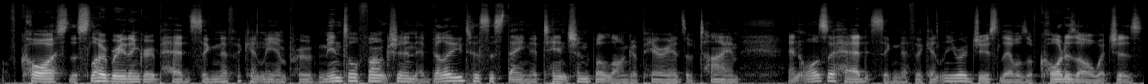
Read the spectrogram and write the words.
of course, the slow breathing group had significantly improved mental function, ability to sustain attention for longer periods of time, and also had significantly reduced levels of cortisol, which is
